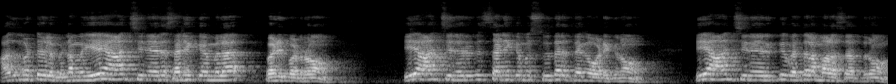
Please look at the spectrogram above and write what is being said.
அது மட்டும் இல்லை நம்ம ஏன் ஆட்சி நேரம் சனிக்கிழமையில் வழிபடுறோம்? ஏன் ஆஞ்சநேயருக்கு சனிக்கிழமை சுதர தேங்காய் உடைக்கணும். ஏன் ஆஞ்சநேயருக்கு வெத்தலை மாலை சாத்துறோம்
